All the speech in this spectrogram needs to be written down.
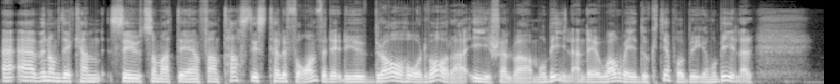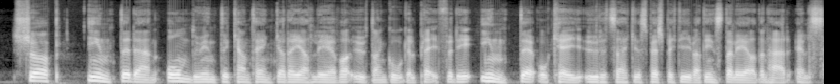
Även om det kan se ut som att det är en fantastisk telefon, för det är ju bra hårdvara i själva mobilen. Det är Huawei är duktiga på att bygga mobiler. Köp inte den om du inte kan tänka dig att leva utan Google Play, för det är inte okej ur ett säkerhetsperspektiv att installera den här LZ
